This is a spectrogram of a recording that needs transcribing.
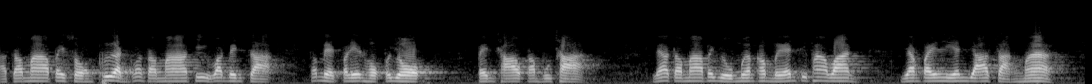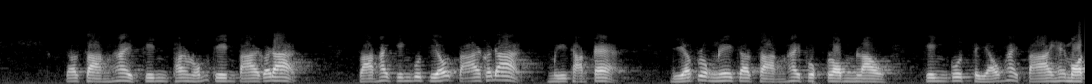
อาตมาไปส่งเพื่อนก็อาตมาที่วัดเบญจสำเร็จปรริญญาหกประโยค เป็นชาวกัมพูชา แล้วอาตมาไปอยู่เมืองเขมรที่ห้าวัน ยังไปเรียนยาสั่งมาจะสั่งให้กินขนมจีนตายก็ได้ สั่งให้กินก๋วยเตี๋ยวตายก็ได้ มีทางแก้ เดี๋ยวพรุ่งนี้จะสั่งให้พวกกลมเรา กินก๋วยเตี๋ยวให้ตายให้หมด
